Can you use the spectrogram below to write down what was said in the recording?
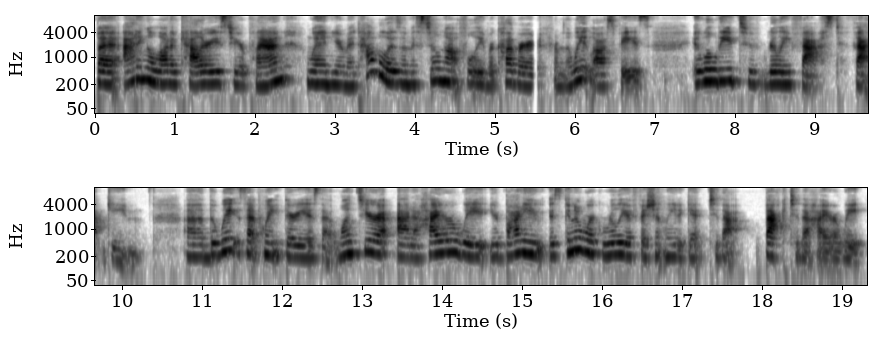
But adding a lot of calories to your plan when your metabolism is still not fully recovered from the weight loss phase, it will lead to really fast fat gain. Uh, the weight set point theory is that once you're at a higher weight, your body is going to work really efficiently to get to that back to the higher weight.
